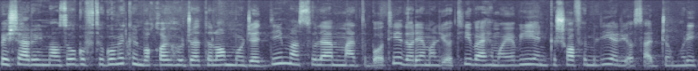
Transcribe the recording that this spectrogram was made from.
بیشتر این موضوع گفتگو می‌کنیم با آقای حجت الله مجدی مسئول مطبوعاتی اداره عملیاتی و حمایوی انکشاف ملی ریاست جمهوری.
